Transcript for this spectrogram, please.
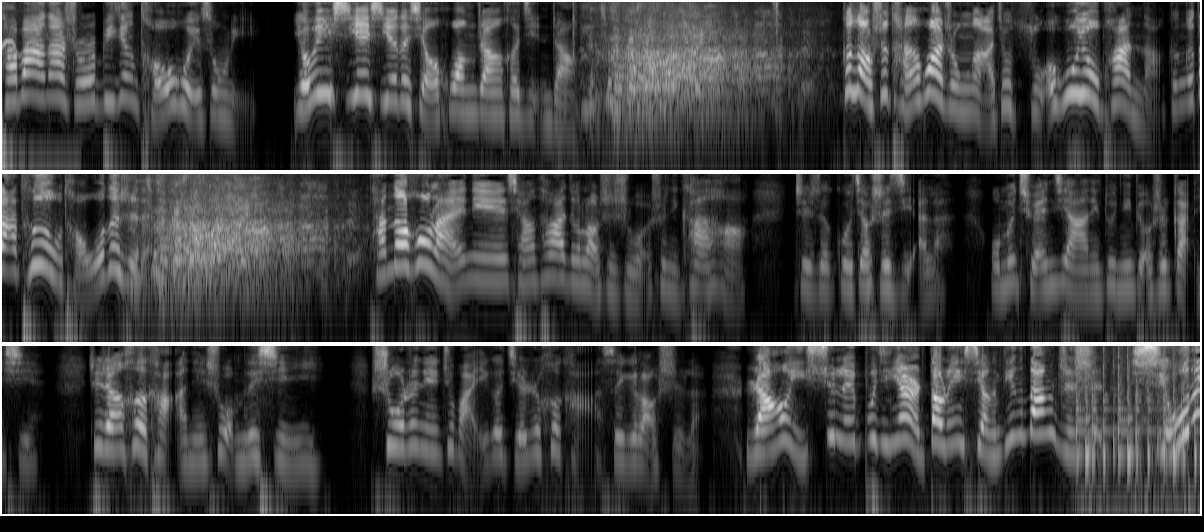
他爸那时候毕竟头回送礼，有一些些的小慌张和紧张。跟老师谈话中啊，就左顾右盼呐，跟个大特务头子似的。谈到后来呢，强他爸就跟老师说：“说你看哈，这这过教师节了，我们全家呢对你表示感谢。这张贺卡呢是我们的心意。”说着呢，就把一个节日贺卡塞给老师了，然后以迅雷不及掩耳盗铃响叮当之势，咻的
